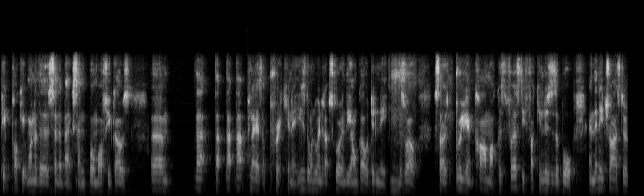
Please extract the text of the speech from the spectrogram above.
pickpocket one of the centre backs and boom off he goes. Um, that that that that player's a prick, innit? He's the one who ended up scoring the own goal, didn't he? Mm. As well. So it's brilliant karma because first he fucking loses the ball and then he tries to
